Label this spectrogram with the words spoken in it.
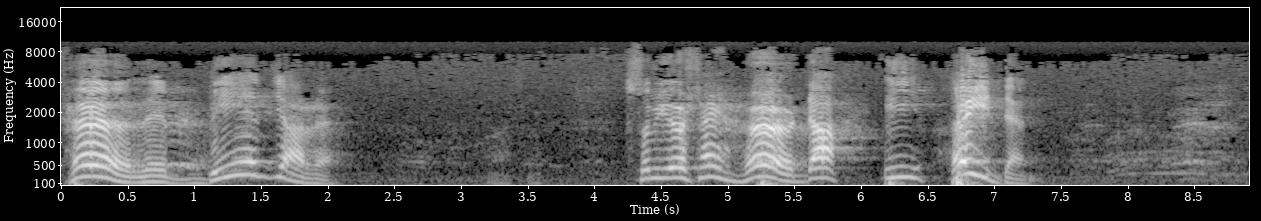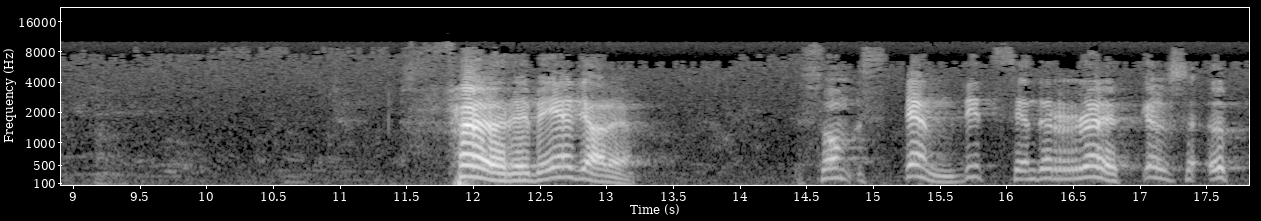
förebedjare som gör sig hörda i höjden. Förebedjare som ständigt sänder rökelse upp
